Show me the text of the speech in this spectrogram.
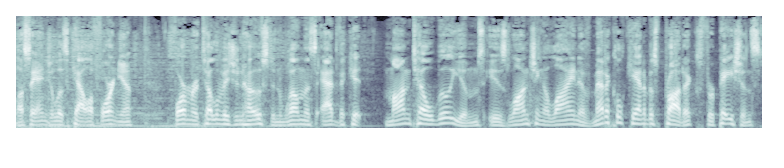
Los Angeles, California. Former television host and wellness advocate Montel Williams is launching a line of medical cannabis products for patients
